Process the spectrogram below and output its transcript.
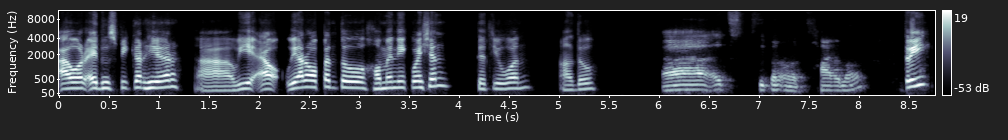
our edu speaker here, uh, we are we are open to how many questions that you want, Aldo? Uh, it's depend on the timer. Three?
